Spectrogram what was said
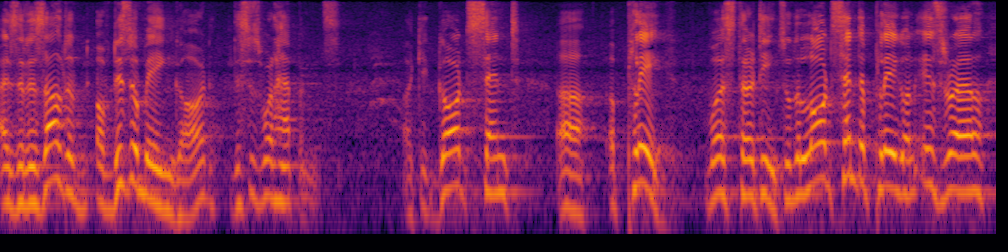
as a result of, of disobeying God, this is what happens. Okay, God sent uh, a plague, verse 13. So the Lord sent a plague on Israel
